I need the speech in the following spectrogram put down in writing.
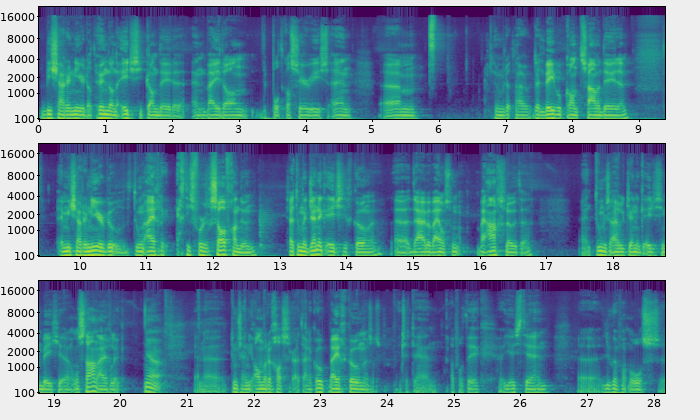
Bisha en Renier, dat hun dan de agency kant deden. En wij dan de podcast-series en, ehm, hoe noem je dat nou, de labelkant samen deden. En Misha Renier wilde toen eigenlijk echt iets voor zichzelf gaan doen. Zij toen met Genic Agency gekomen. Eh, daar hebben wij ons toen bij aangesloten. En toen is eigenlijk Genic Agency een beetje ontstaan eigenlijk. Ja. En eh, toen zijn die andere gasten er uiteindelijk ook bijgekomen. Zoals XRTN, Apotheek, uh, JSTN, uh, van Os. Uh,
